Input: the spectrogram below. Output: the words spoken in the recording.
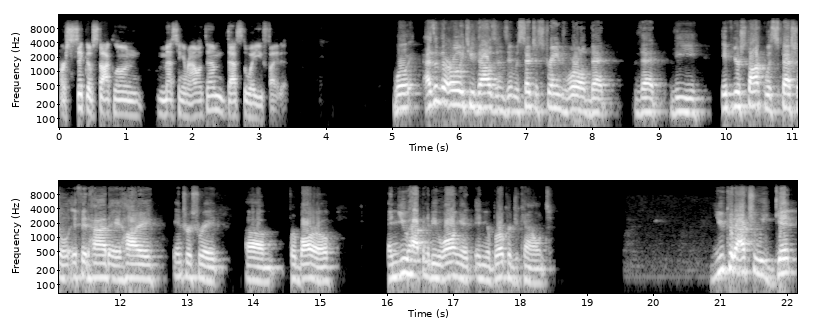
are sick of stock loan messing around with them, that's the way you fight it. Well, as of the early 2000s, it was such a strange world that that the if your stock was special, if it had a high interest rate, um, for borrow and you happen to be long it in your brokerage account, you could actually get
